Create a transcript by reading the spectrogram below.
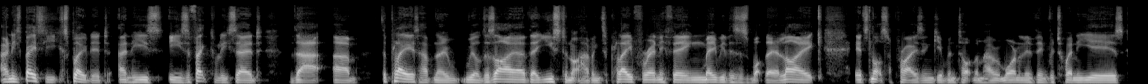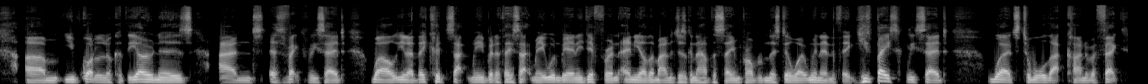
and he's basically exploded, and he's he's effectively said that um, the players have no real desire. They're used to not having to play for anything. Maybe this is what they're like. It's not surprising given Tottenham haven't won anything for 20 years. Um, you've got to look at the owners and effectively said, well, you know, they could sack me, but if they sack me, it wouldn't be any different. Any other manager's going to have the same problem. They still won't win anything. He's basically said words to all that kind of effect.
